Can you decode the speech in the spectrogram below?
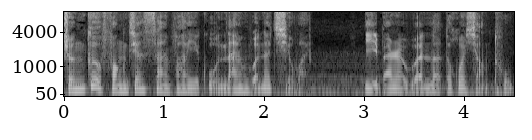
整个房间散发一股难闻的气味，一般人闻了都会想吐，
